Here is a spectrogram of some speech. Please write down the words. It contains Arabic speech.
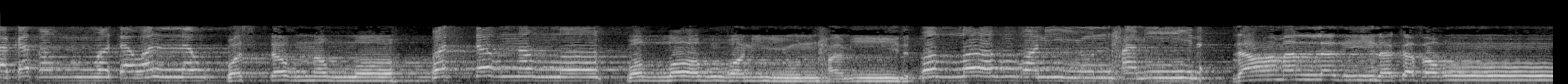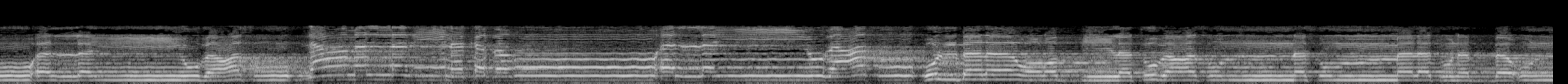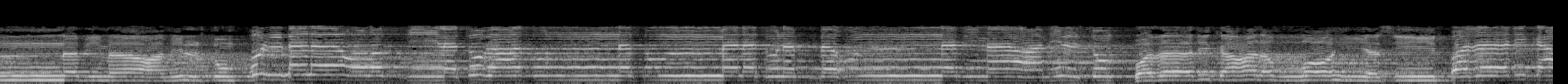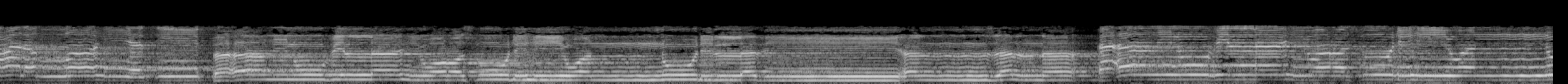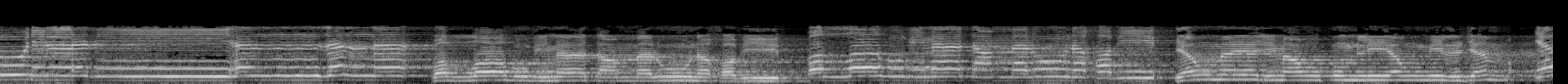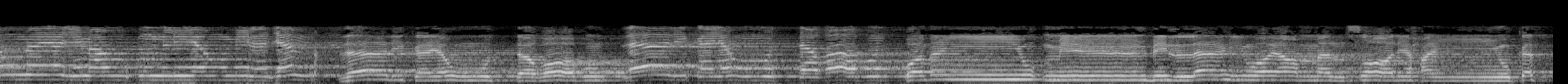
فكفروا وتولوا. واستغنى الله. واستغنى الله. والله غني حميد. والله غني حميد. زعم الذين كفروا أن لن يبعثوا. زعم الذين كفروا قل بلى وربي لتبعثن ثم لتنبؤن بما عملتم قل بلى وربي لتبعثن ثم لتنبؤن بما عملتم وذلك على الله يسير وذلك على الله يسير ورسوله والنور الذي أنزلنا تعملون خبير. والله بما تعملون خبير. يوم يجمعكم ليوم الجمع. يوم يجمعكم ليوم الجمع. ذلك يوم التغابن ذلك يوم التغابن ومن يؤمن بالله ويعمل صالحا يكفر.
